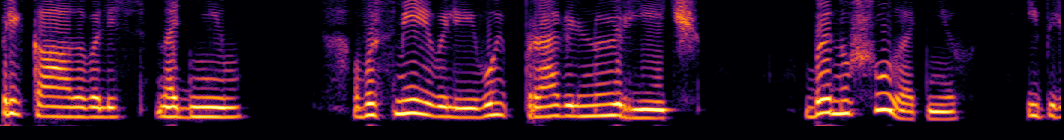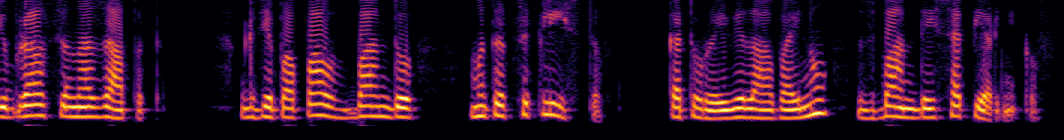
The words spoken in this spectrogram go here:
прикалывались над ним, высмеивали его правильную речь. Бен ушел от них и перебрался на запад, где попал в банду мотоциклистов, которая вела войну с бандой соперников.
